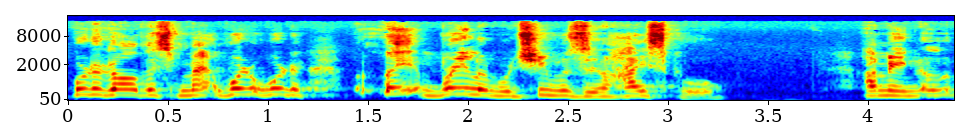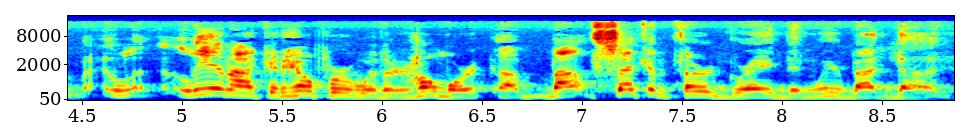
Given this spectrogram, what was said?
Where did all this math? Where, where Breland, when she was in high school, I mean, Lee and I could help her with her homework uh, about second, third grade, then we were about done.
